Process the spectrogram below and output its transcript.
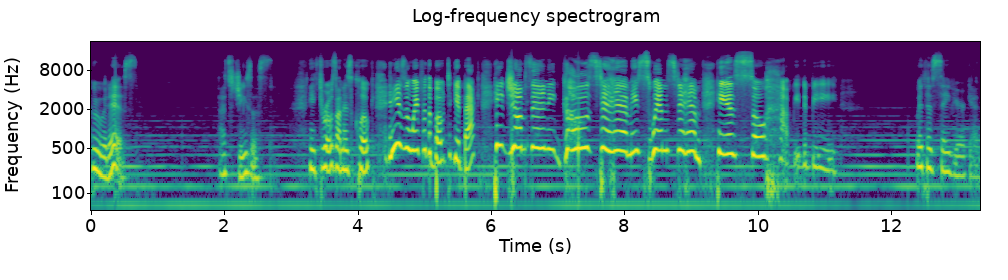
who it is. That's Jesus. He throws on his cloak and he doesn't wait for the boat to get back. He jumps in and he goes to him. He swims to him. He is so happy to be with his Savior again.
